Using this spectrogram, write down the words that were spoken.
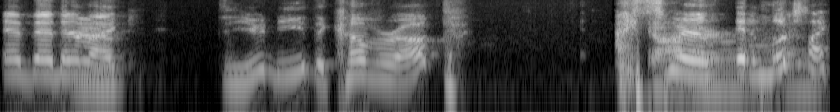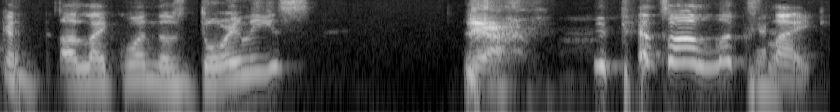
And then they're Yeah. like, "Do you need the cover up?" I God, I swear, it looks like a, a like one of those doilies. Yeah. That's what it looks Yeah. like.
